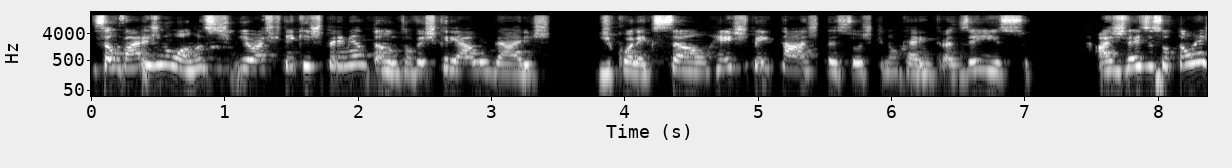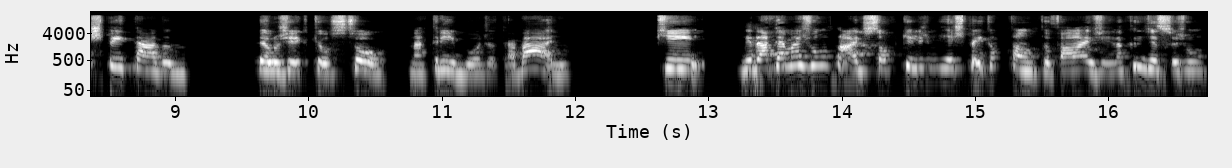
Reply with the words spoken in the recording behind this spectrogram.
são várias nuances e eu acho que tem que ir experimentando. Talvez criar lugares de conexão, respeitar as pessoas que não querem trazer isso. Às vezes eu sou tão respeitada pelo jeito que eu sou na tribo onde eu trabalho, que me dá até mais vontade, só porque eles me respeitam tanto. Eu falo, ai, gente, não acredito, vocês vão.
